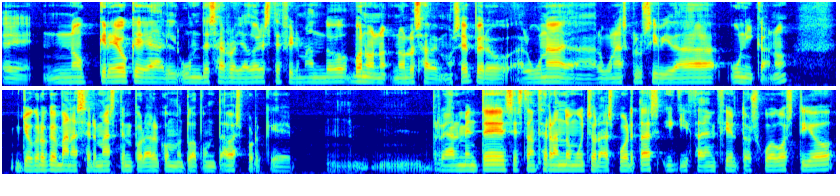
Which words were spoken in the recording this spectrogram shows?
eh, no creo que algún desarrollador esté firmando, bueno, no, no lo sabemos, ¿eh? pero alguna, alguna exclusividad única, ¿no? Yo creo que van a ser más temporal como tú apuntabas porque mm, realmente se están cerrando mucho las puertas y quizá en ciertos juegos, tío,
